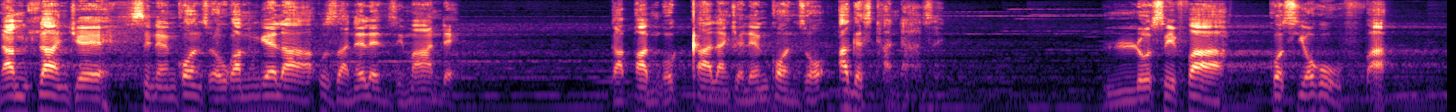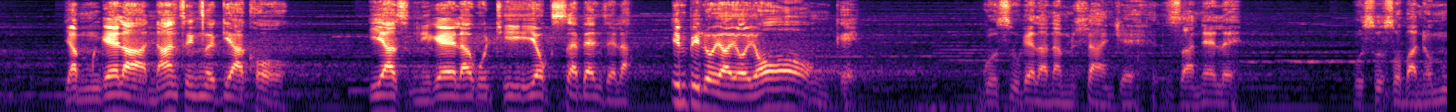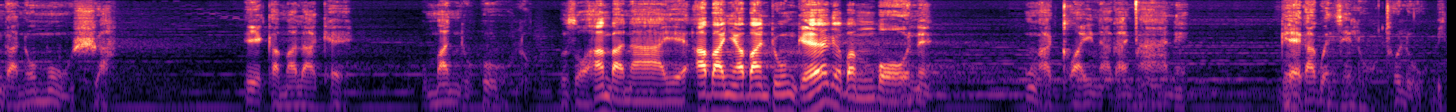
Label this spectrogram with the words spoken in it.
Namhlanje sinenkonzo ukwamkela uzanele Nzimande. Ngaphambi kokuqala nje lenkonzo ake sithandaze. Lucifer Nkosi yokufa. Yamkela nansi inceke yakho. Iyazinikela ukuthi iyokusebenzela impilo yayo yonke. Kusukela namhlanje zanele usuzoba nomngane omusha. Igama lakhe umandukulu. Uzohamba naye abanye abantu ngeke bambone. Ungaxwayina kancane. Ngeke akwenze lutho lubi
